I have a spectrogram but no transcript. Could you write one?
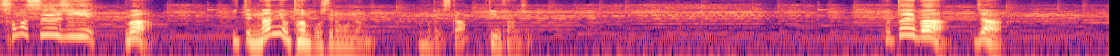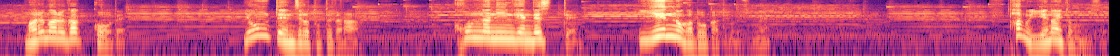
その数字は一体何を担保してるものなのですか？っていう感じ。例えば、じゃあ、〇〇学校で4.0取ってたら、こんな人間ですって言えんのかどうかってことですよね。多分言えないと思うんですよ。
